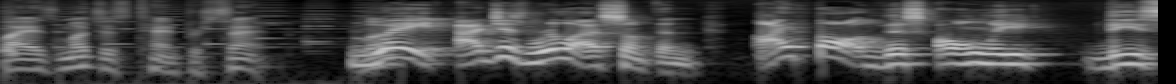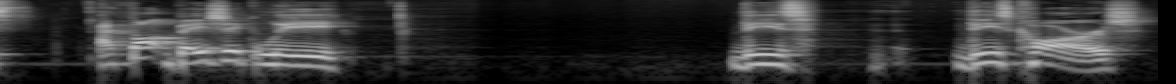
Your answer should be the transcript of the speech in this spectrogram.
by as much as 10%. Lon- Wait, I just realized something. I thought this only these I thought basically these these cars,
